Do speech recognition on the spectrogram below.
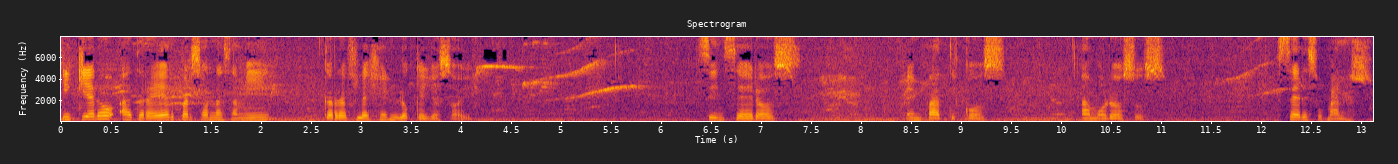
Y quiero atraer personas a mí que reflejen lo que yo soy. Sinceros, empáticos, amorosos, seres humanos,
